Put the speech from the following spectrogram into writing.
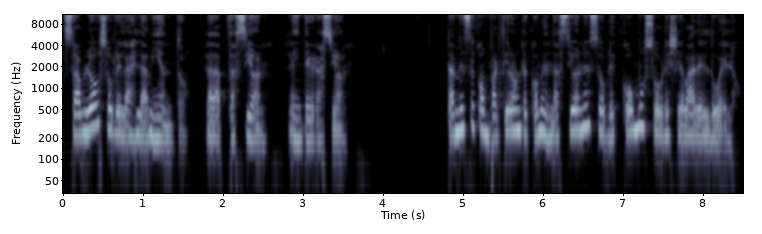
se habló sobre el aislamiento, la adaptación, la integración. También se compartieron recomendaciones sobre cómo sobrellevar el duelo.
